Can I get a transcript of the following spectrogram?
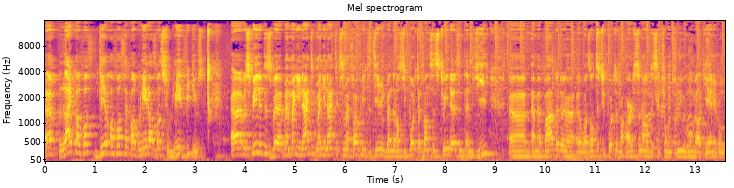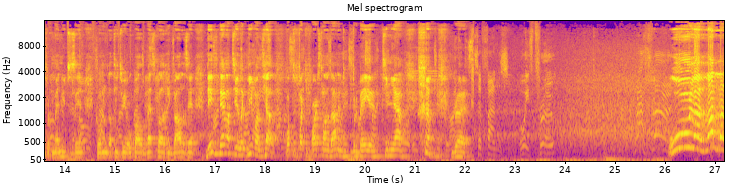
um, like alvast, deel alvast en abonneer alvast voor meer video's. Uh, we spelen dus met Man United. Man United is mijn favoriete team. Ik ben er als supporter van sinds 2004. Uh, en mijn vader uh, was altijd supporter van Arsenal. Dus ik vond het vroeger gewoon wel geinig om voor Menu te zijn. Gewoon omdat die twee ook wel best wel rivalen zijn. Deze tijd natuurlijk niet, want ja, wat de fuck heeft Arsenal gedaan in de voorbije 10 jaar? Bruh. Oeh la la la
